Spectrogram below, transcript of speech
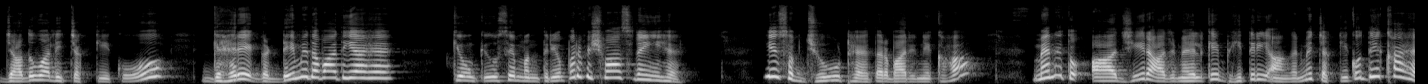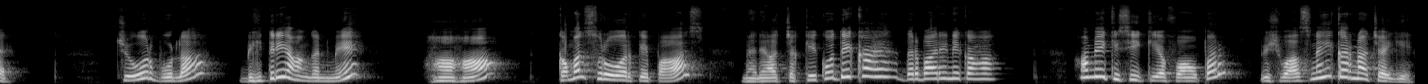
जादू वाली चक्की को गहरे गड्ढे में दबा दिया है, क्योंकि उसे मंत्रियों पर विश्वास नहीं है। ये सब झूठ है, दरबारी ने कहा। मैंने तो आज ही राजमहल के भीतरी आँगन में चक्की को देखा है। चोर बोला, भीतरी आँगन में? हाँ हाँ कमल सरोवर के पास मैंने आज चक्की को देखा है, दरबारी ने कहा। हमें किसी की अफवाहों पर विश्वास नहीं करना चाहिए।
